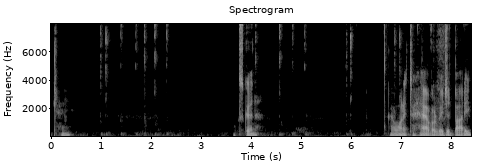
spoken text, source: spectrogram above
Okay. Looks good. I want it to have a rigid body.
